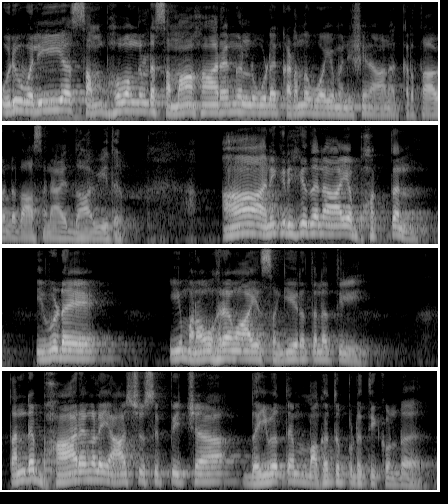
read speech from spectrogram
ഒരു വലിയ സംഭവങ്ങളുടെ സമാഹാരങ്ങളിലൂടെ കടന്നുപോയ മനുഷ്യനാണ് കർത്താവിന്റെ ദാസനായ ദാവീദ്. ആ അനുഗ്രഹീതനായ ഭക്തൻ ഇവിടെ ഈ മനോഹരമായ സങ്കീർത്തനത്തിൽ തന്റെ ഭാരങ്ങളെ ആശ്വസിപ്പിച്ച ദൈവത്തെ മഹത്വപ്പെടുത്തിക്കൊണ്ട്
